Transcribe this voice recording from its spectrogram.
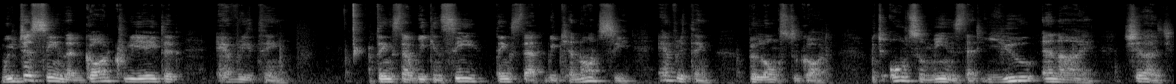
We've just seen that God created everything things that we can see, things that we cannot see, everything belongs to God, which also means that you and I, church,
